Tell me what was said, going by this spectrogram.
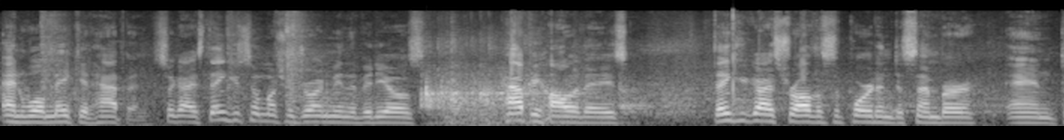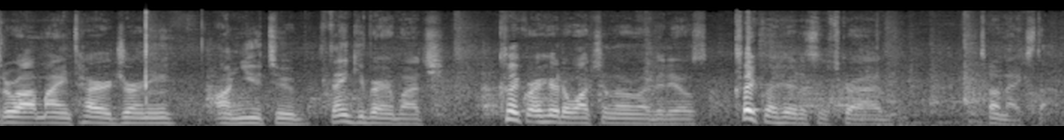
and we'll make it happen. So guys, thank you so much for joining me in the videos. Happy holidays. Thank you guys for all the support in December and throughout my entire journey on YouTube. Thank you very much. Click right here to watch another of my videos. Click right here to subscribe. Until next time.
